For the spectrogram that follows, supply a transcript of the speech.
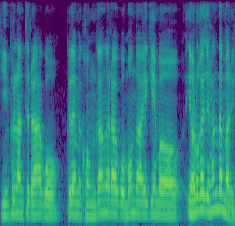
임플란트를 하고 그다음에 건강을 하고 뭔가 이게 뭐 여러 가지를 한단 말이죠.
